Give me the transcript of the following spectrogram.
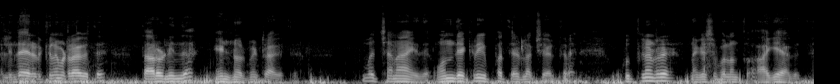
ಅಲ್ಲಿಂದ ಎರಡು ಕಿಲೋಮೀಟ್ರ್ ಆಗುತ್ತೆ. ತಾರೋಡಿಂದ ಎಂಟುನೂರು ಮೀಟ್ರ್ ಆಗುತ್ತೆ. ತುಂಬ ಚೆನ್ನಾಗಿದೆ. ಒಂದು ಎಕರೆ ಇಪ್ಪತ್ತೆರಡು ಲಕ್ಷ ಹೇಳ್ತಾರೆ. ಕೂತ್ಕೊಂಡ್ರೆ ನೆಗೆಷಬಲ್ ಅಂತೂ ಆಗೇ ಆಗುತ್ತೆ.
